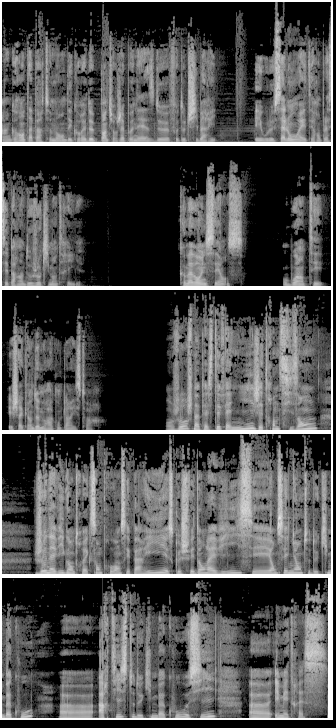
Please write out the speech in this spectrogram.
un grand appartement décoré de peintures japonaises, de photos de shibari, et où le salon a été remplacé par un dojo qui m'intrigue. Comme avant une séance, on boit un thé et chacun d'eux me raconte leur histoire. Bonjour, je m'appelle Stéphanie, j'ai 36 ans. Je navigue entre Aix-en-Provence et Paris et ce que je fais dans la vie, c'est enseignante de kimbaku, euh, artiste de kimbaku aussi euh, et maîtresse.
